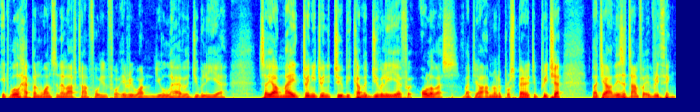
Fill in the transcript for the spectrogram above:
it will happen once in a lifetime for you, for everyone. You'll have a jubilee year. So yeah, may 2022 become a jubilee year for all of us. But yeah, I'm not a prosperity preacher, but yeah, there's a time for everything.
